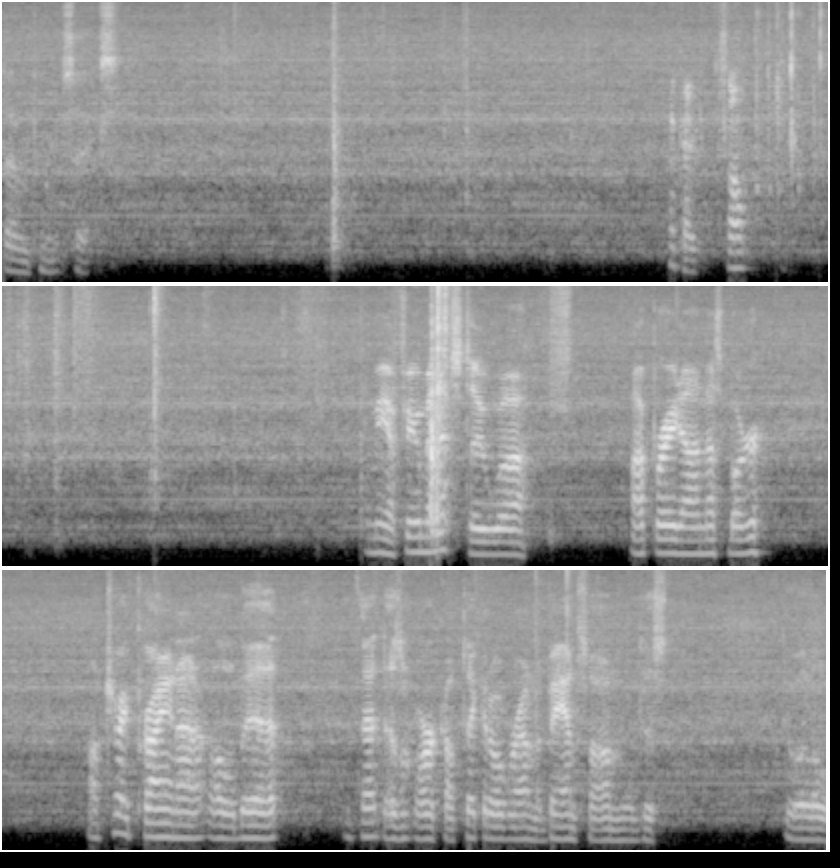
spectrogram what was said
Seven point six. Okay, so Give me a few minutes to uh, operate on this bugger. I'll try prying on it a little bit. If that doesn't work, I'll take it over on the bandsaw and we'll just do a little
